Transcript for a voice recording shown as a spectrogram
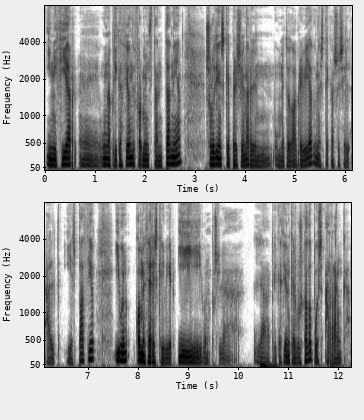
iniciar eh, una aplicación de forma instantánea. Solo tienes que presionar un método abreviado, en este caso es el Alt y espacio, y bueno, comenzar a escribir. Y bueno, pues la, aplicación que has buscado pues arranca.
